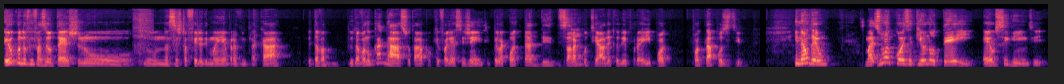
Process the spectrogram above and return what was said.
Eu, quando fui fazer o teste no, no na sexta-feira de manhã para vir para cá, eu tava, eu tava no cagaço, tá? Porque eu falei assim, gente, pela quantidade de, de saracuteada que eu dei por aí, pode, pode dar positivo. E não deu. Mas uma coisa que eu notei é o seguinte:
